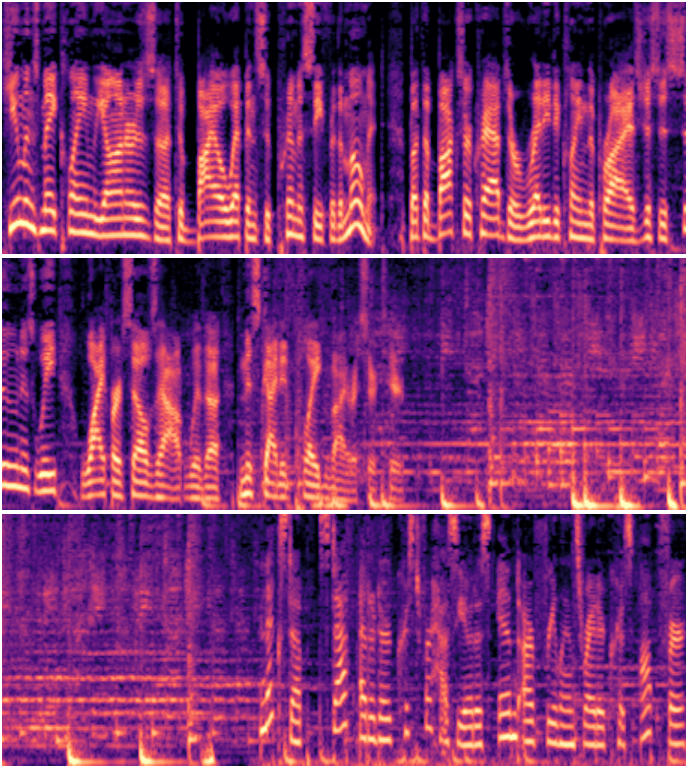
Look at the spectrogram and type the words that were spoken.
humans may claim the honors uh, to bioweapon supremacy for the moment, but the boxer crabs are ready to claim the prize just as soon as we wipe ourselves out with a misguided plague virus or two. Next up, staff editor Christopher Hasiotis and our freelance writer Chris Opfer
